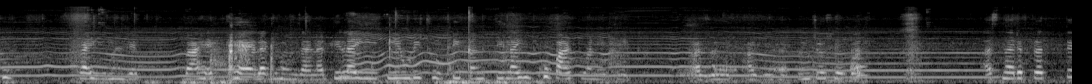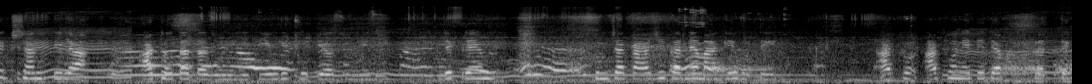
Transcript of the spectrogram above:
खूप काही म्हणजे बाहेर खेळायला घेऊन जाणार. तिलाही ती एवढी छोटी पण तिलाही खूप आठवण येते. अजून अजून तुमच्यासोबत असणारे प्रत्येक क्षण तिला आठवतात अजूनही. ती एवढी छोटी असूनही जे म्हणजे प्रेम तुमच्या काळजी करण्यामागे होते. आठवण आठवण येते त्या प्रत्येक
